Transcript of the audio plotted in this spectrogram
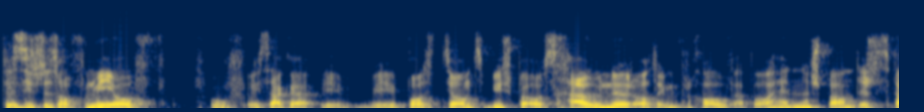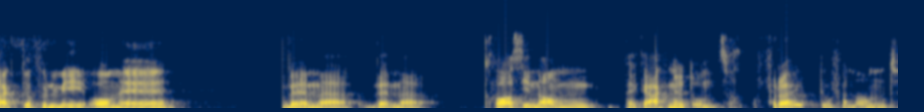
das ist das auch für mich auf, auf ich sage, in in Position zum Beispiel als Kellner oder im Verkauf eben auch spannend ist. Das weckt ja für mich auch mehr, wenn man, wenn man quasi einander begegnet und sich freut aufeinander.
